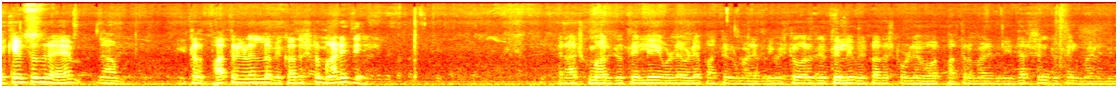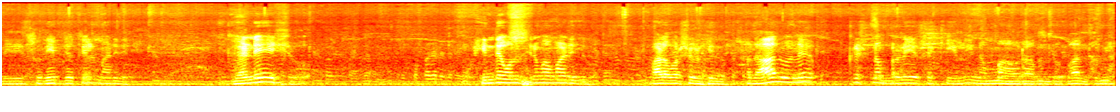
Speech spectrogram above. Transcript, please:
ಯಾಕೆಂತಂದರೆ ಈ ಥರದ ಪಾತ್ರಗಳೆಲ್ಲ ಬೇಕಾದಷ್ಟು ಮಾಡಿದ್ದೀನಿ ರಾಜ್ಕುಮಾರ್ ಜೊತೆಯಲ್ಲಿ ಒಳ್ಳೆ ಒಳ್ಳೆ ಪಾತ್ರಗಳು ಮಾಡಿದ್ದೀನಿ. ವಿಷ್ಣುವರ ಜೊತೆಯಲ್ಲಿ ಬೇಕಾದಷ್ಟು ಒಳ್ಳೆ ಪಾತ್ರ ಮಾಡಿದ್ದೀನಿ. ದರ್ಶನ್ ಜೊತೆಯಲ್ಲಿ ಮಾಡಿದ್ದೀನಿ. ಸುದೀಪ್ ಜೊತೆಯಲ್ಲಿ ಮಾಡಿದ್ದೀನಿ. ಗಣೇಶು ಹಿಂದೆ ಒಂದು ಸಿನಿಮಾ ಮಾಡಿದ್ದು ಭಾಳ ವರ್ಷಗಳ ಹಿಂದೆ. ಅದಾದಮೇಲೆ ಕೃಷ್ಣ ಪ್ರಣಯ ಸಖಿಯಲ್ಲಿ ನಮ್ಮ ಅವರ ಒಂದು ಬಾಂಧವ್ಯ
